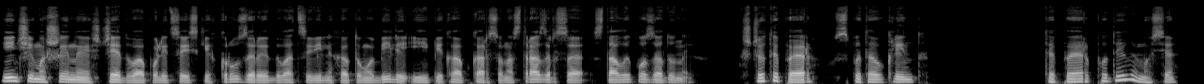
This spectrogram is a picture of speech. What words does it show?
Інші машини, ще два поліцейських крузери, два цивільних автомобілі і пікап Карсона Стразерса стали позаду них. Що тепер? спитав Клінт. Тепер подивимося,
